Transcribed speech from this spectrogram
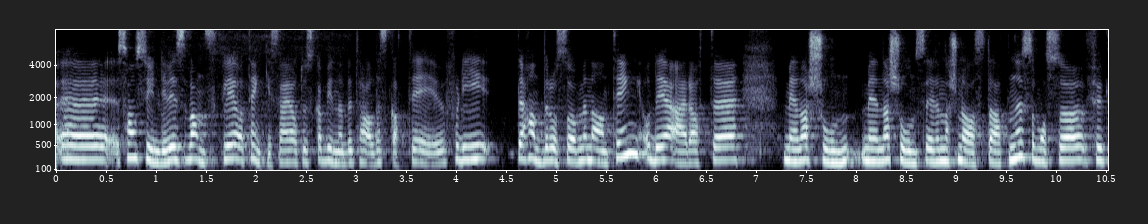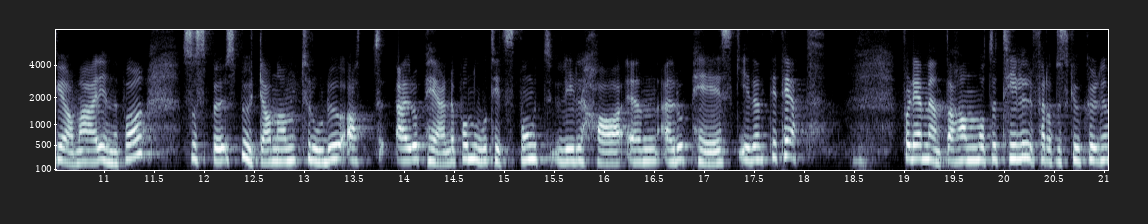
eh, sannsynligvis vanskelig å tenke seg at du skal begynne å betale skatt til EU. fordi det handler også om en annen ting, og det er at eh, med, nasjon, med nasjonalstatene, som også Fukuyama er inne på, så spurte han om tror du at europeerne på noe tidspunkt vil ha en europeisk identitet. For det mente han måtte til for at du skulle kunne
